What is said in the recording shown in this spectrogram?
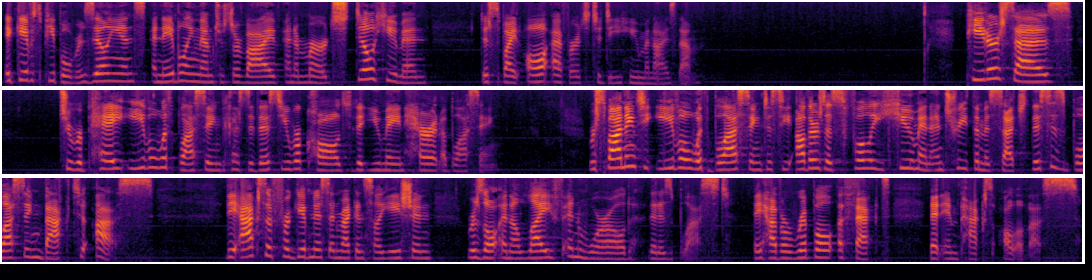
It gives people resilience, enabling them to survive and emerge still human despite all efforts to dehumanize them. Peter says to repay evil with blessing because to this you were called so that you may inherit a blessing. Responding to evil with blessing, to see others as fully human and treat them as such, this is blessing back to us. The acts of forgiveness and reconciliation result in a life and world that is blessed. They have a ripple effect that impacts all of us.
